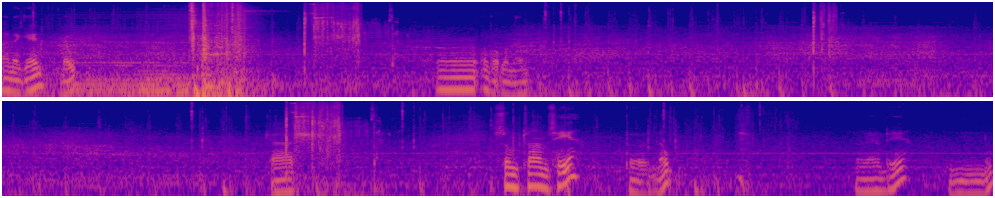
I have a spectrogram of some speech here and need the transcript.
and again nope. Uh, I've got one then. Cash. Sometimes here but nope. Around here nope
